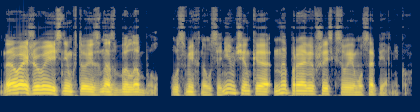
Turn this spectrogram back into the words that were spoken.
«Давай же выясним, кто из нас балабол», — усмехнулся Немченко, направившись к своему сопернику.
